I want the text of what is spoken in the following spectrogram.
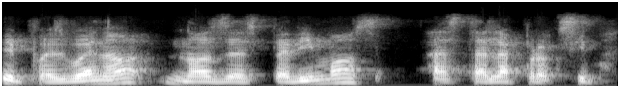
Y pues bueno, nos despedimos. Hasta la próxima.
